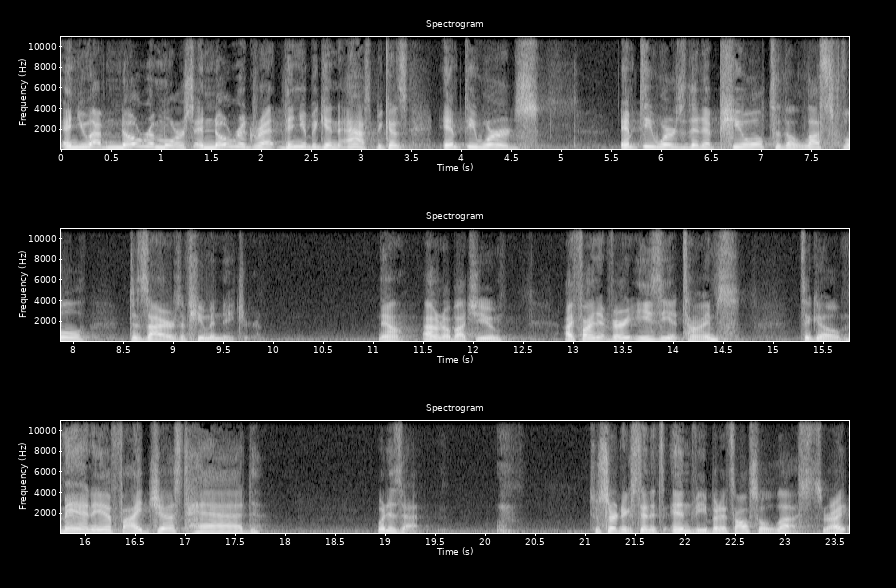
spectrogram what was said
and you have no remorse and no regret, then you begin to ask because empty words Empty words that appeal to the lustful desires of human nature. Now, I don't know about you. I find it very easy at times to go, man, if I just had, what is that? To a certain extent, it's envy, but it's also lust, right?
